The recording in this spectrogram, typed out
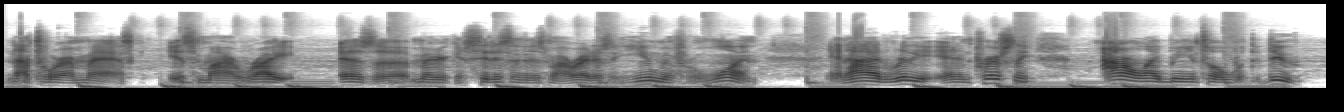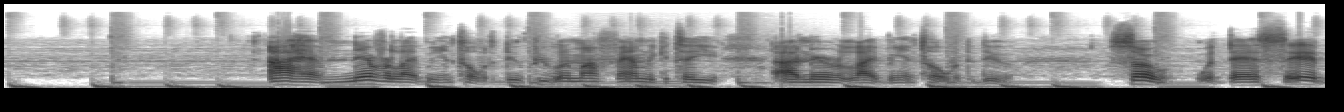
not to wear a mask, it's my right as an American citizen, it's my right as a human for one. And I really and personally I don't like being told what to do. I have never liked being told what to do. People in my family can tell you I've never liked being told what to do. So, with that said,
